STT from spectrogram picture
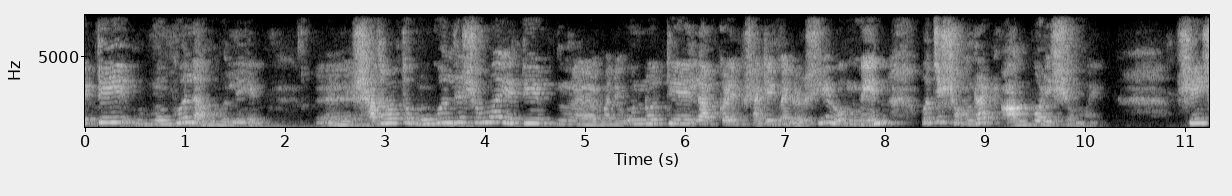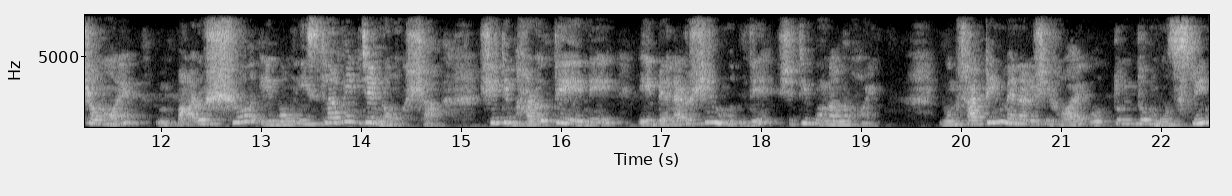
এটি মুঘল আমলে সাধারণত মুঘলদের সময় এটি মানে উন্নতি লাভ করে শার্টিন বেনারসি এবং মেন হচ্ছে সম্রাট আকবরের সময়। সেই সময় পারস্য এবং ইসলামিক যে নকশা, সেটি ভারতে এনে এই বেনারসির মধ্যে সেটি বোনানো হয়। এবং শার্টিন বেনারসি হয় অত্যন্ত মসৃণ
